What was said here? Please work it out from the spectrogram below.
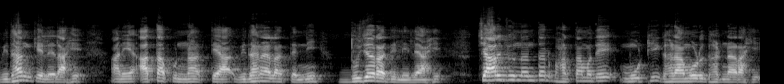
विधान केलेलं आहे आणि आता पुन्हा त्या विधानाला त्यांनी दुजरा दिलेला आहे. चार जून नंतर भारतामध्ये मोठी घडामोड घडणार आहे.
